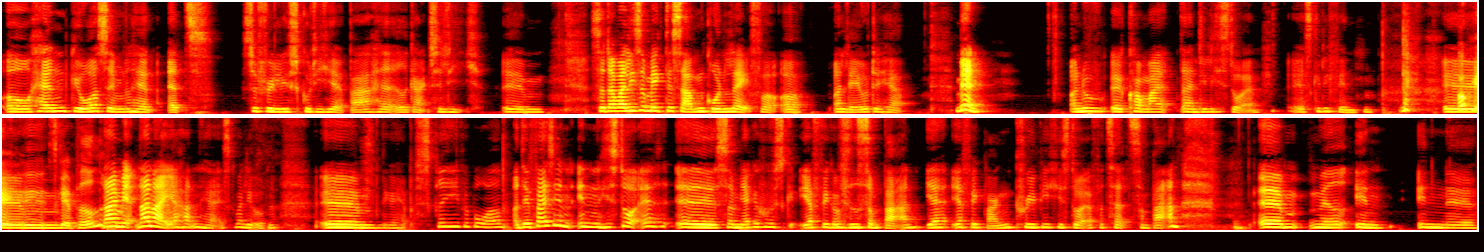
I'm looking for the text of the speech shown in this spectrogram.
og han gjorde simpelthen, at selvfølgelig skulle de her bare have adgang til lige. Øhm, så der var ligesom ikke det samme grundlag for at, at lave det her. Men, og nu øh, kommer der en lille historie. Jeg skal lige finde den. Okay, Øhm, øh, skal jeg padle? Nej, men, nej, nej, jeg har den her. Jeg skal bare lige åbne. Øhm, den ligger her på skrivebordet. Og det er faktisk en, en historie, øh, som jeg kan huske, jeg fik at vide som barn. Ja, jeg fik mange creepy historier fortalt som barn. Øhm, med en, en øh,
